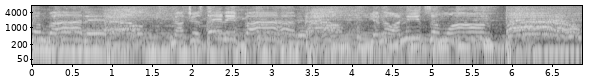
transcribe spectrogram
somebody help, not just anybody help. You know I need someone help.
